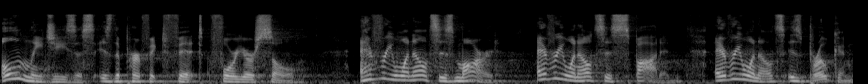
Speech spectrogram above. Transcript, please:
Only Jesus is the perfect fit for your soul. Everyone else is marred, everyone else is spotted, everyone else is broken.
